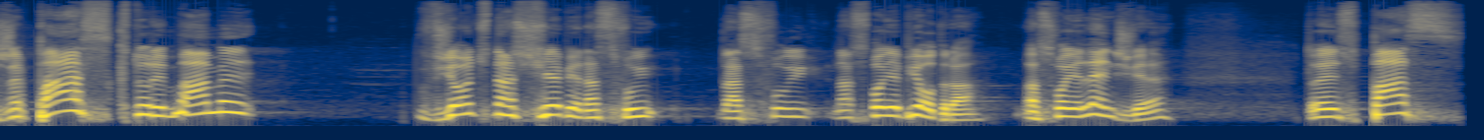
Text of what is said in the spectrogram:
Że pas, który mamy wziąć na siebie, na, swój, na, swój, na swoje biodra, na swoje lędźwie, to jest pas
